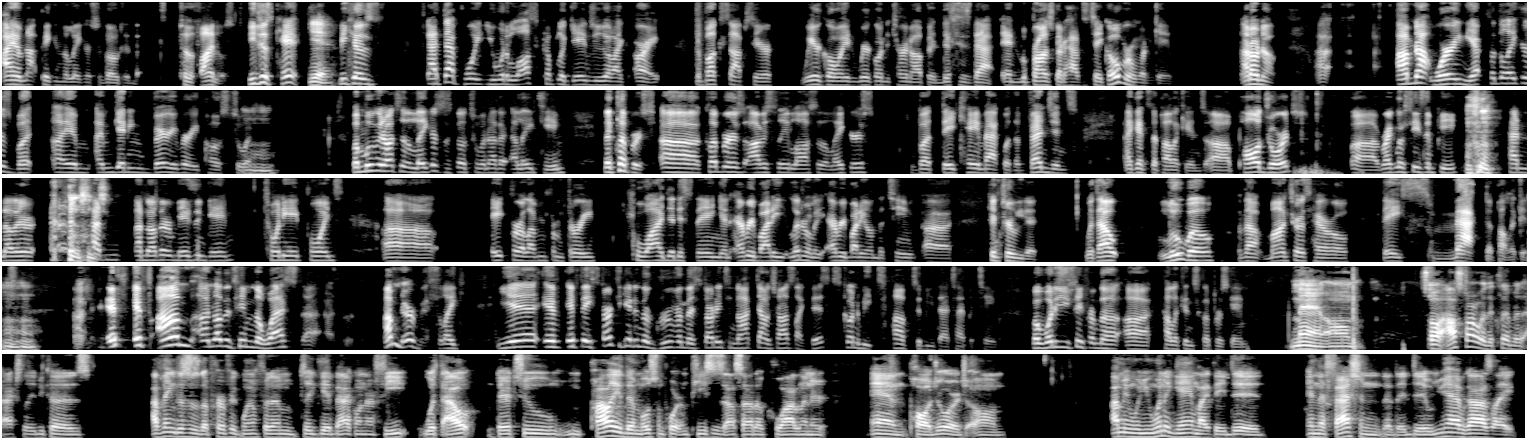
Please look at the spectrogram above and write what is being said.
I am not picking the Lakers to go to the to the finals. You just can't. Yeah. Because at that point you would have lost a couple of games and you're like, all right, the buck stops here. We're going we're going to turn up and this is that. And LeBron's gonna have to take over in one game. I don't know. I, I'm not worrying yet for the Lakers, but I am I'm getting very, very close to it. Mm-hmm. But moving on to the Lakers, let's go to another LA team. The Clippers. Uh, Clippers obviously lost to the Lakers, but they came back with a vengeance against the Pelicans. Uh, Paul George, uh, regular season P, had another had another amazing game. Twenty eight points, uh, eight for eleven from three. Kawhi did his thing, and everybody, literally everybody on the team, uh, contributed. Without Lou Will, without Montrezl Harrell, they smacked the Pelicans. Mm-hmm. Uh, if if I'm another team in the West, uh, I'm nervous. Like yeah, if if they start to get in their groove and they're starting to knock down shots like this, it's going to be tough to beat that type of team. But what did you see from the uh, Pelicans Clippers game? Man, um, so I'll start with the Clippers actually because I think this is the perfect win for them to get back on their feet without their two probably their most important pieces outside of Kawhi Leonard and Paul George. Um, I mean, when you win a game like they did in the fashion that they did, when you have guys like,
